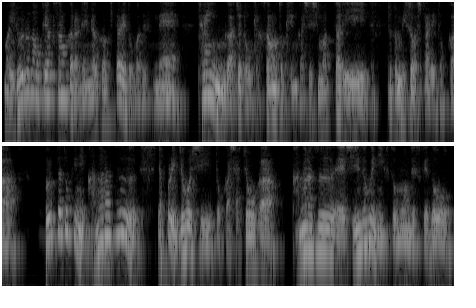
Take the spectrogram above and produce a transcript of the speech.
まあ、いろいろなお客さんから連絡が来たりとかですね、社員がちょっとお客様と喧嘩してしまったり、ちょっとミスをしたりとか、そういった時に必ず、やっぱり上司とか社長が必ず、え尻拭いに行くと思うんですけど、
